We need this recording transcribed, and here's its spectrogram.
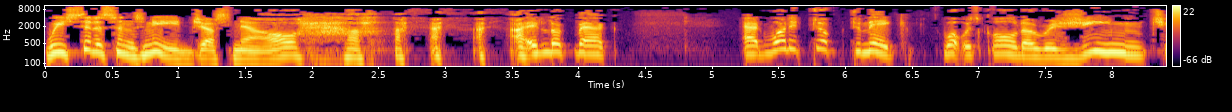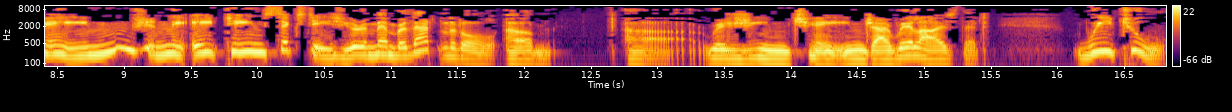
we citizens need just now. I look back at what it took to make what was called a regime change in the 1860s. You remember that little um, uh, regime change? I realize that we too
